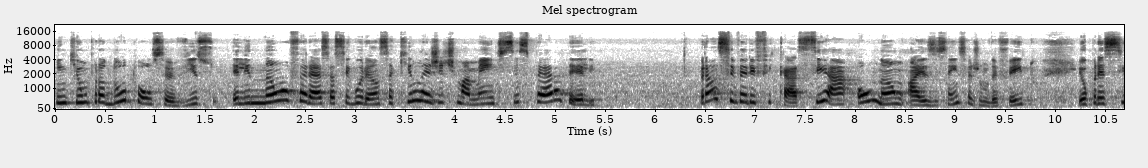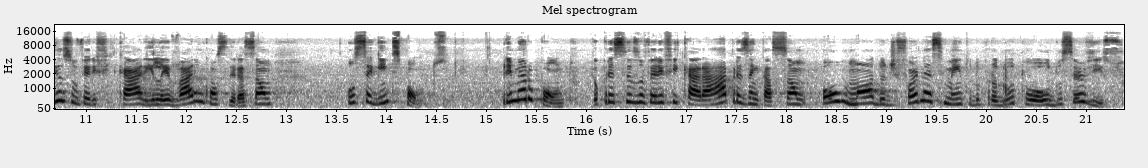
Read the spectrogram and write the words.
em que um produto ou serviço, ele não oferece a segurança que legitimamente se espera dele. Para se verificar se há ou não a existência de um defeito, eu preciso verificar e levar em consideração os seguintes pontos. Primeiro ponto, eu preciso verificar a apresentação ou modo de fornecimento do produto ou do serviço.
